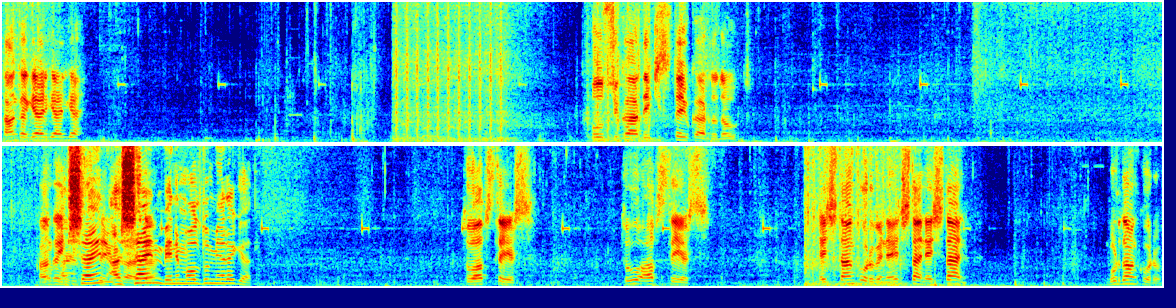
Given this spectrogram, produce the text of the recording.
Kanka gel gel gel. Pulse yukarıda. ikisi de yukarıda Davut. Kanka ikisi Aşağı de in, yukarıda. aşağı in benim olduğum yere gel. Two upstairs. Two upstairs. Hatch'ten koru beni. Hatch'ten, hatch'ten. Buradan koru.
